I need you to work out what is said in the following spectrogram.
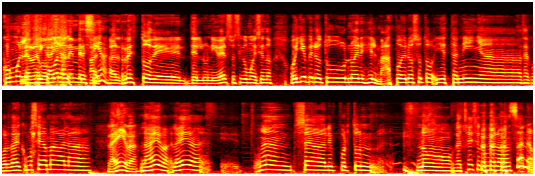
¿cómo le, Le revocó la al- membresía. Al, al resto de- del universo, así como diciendo, oye, pero tú no eres el más poderoso todo, y esta niña, ¿te acordás? ¿Cómo se llamaba la, La Eva. la Eva? La Eva, eh, o sea, le importó un- no, ¿cachai? Se comió la manzana.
